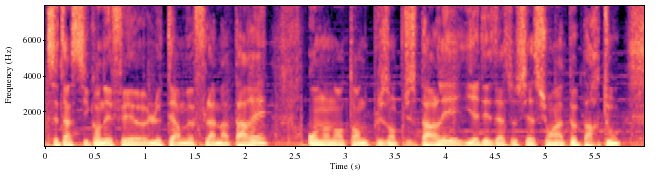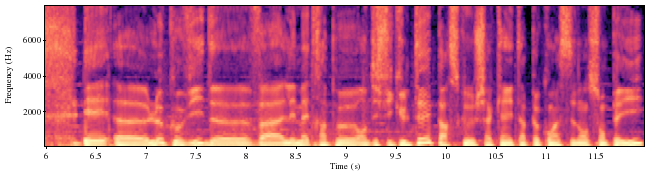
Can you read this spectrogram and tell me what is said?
C'est ainsi qu'en effet euh, le terme flamme apparaît. On en entend de plus en plus parler. Il y a des associations un peu partout. Et euh, le Covid euh, va les mettre un peu en difficulté parce que chacun est un peu coincé dans son pays.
